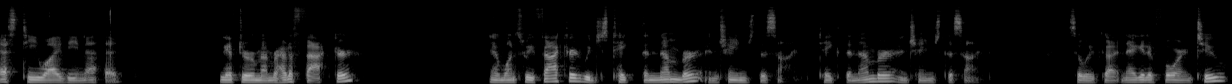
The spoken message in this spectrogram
STYV method. We have to remember how to factor. And once we factored, we just take the number and change the sign. Take the number and change the sign. So we've got negative 4 and 2.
